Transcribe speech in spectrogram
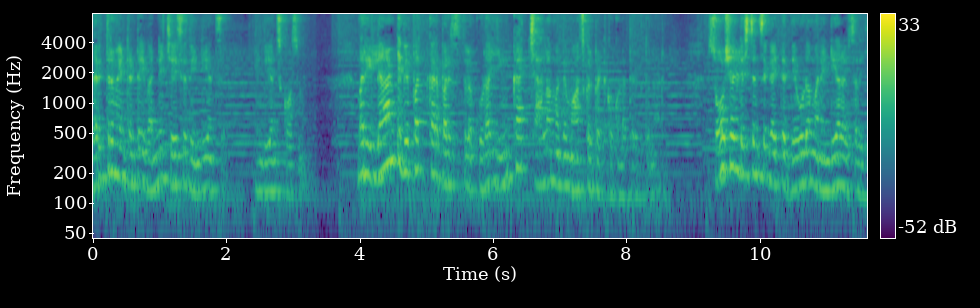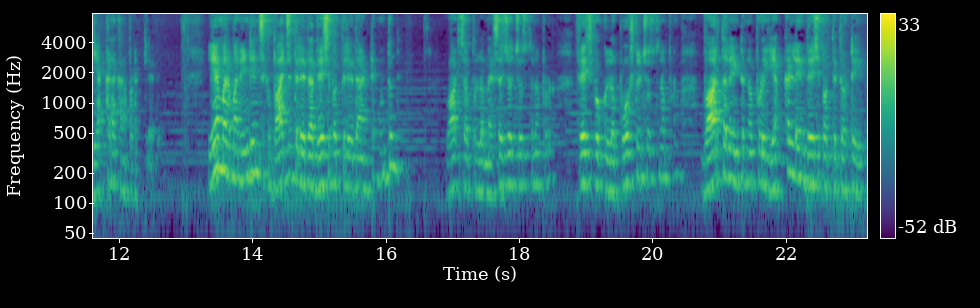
దరిద్రం ఏంటంటే ఇవన్నీ చేసేది ఇండియన్స్ ఇండియన్స్ కోసమే. మరి ఇలాంటి విపత్కర పరిస్థితుల్లో కూడా ఇంకా చాలా మంది మాస్కులు పెట్టుకోకుండా తిరుగుతున్నారు. సోషల్ డిస్టెన్సింగ్ అయితే దేవుడు మన ఇండియాలో అసలు ఎక్కడ కనపడట్లేదు. ఏ మరి మన ఇండియన్స్కి బాధ్యత లేదా దేశభక్తి లేదా అంటే ఉంటుంది. వాట్సాప్లో మెసేజ్లు చూస్తున్నప్పుడు ఫేస్బుక్లో పోస్టులు చూస్తున్నప్పుడు వార్తలు వింటున్నప్పుడు ఎక్కడ లేని దేశభక్తితోటి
